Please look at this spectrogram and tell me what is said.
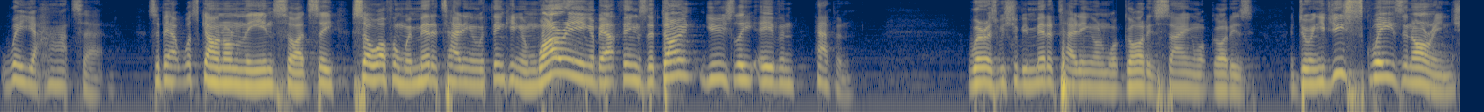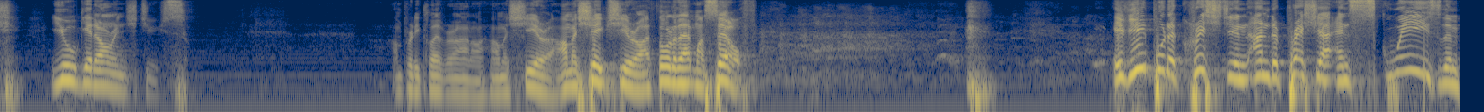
where your heart's at. It's about what's going on on the inside. See, so often we're meditating and we're thinking and worrying about things that don't usually even happen. Whereas we should be meditating on what God is saying, what God is doing. If you squeeze an orange, you'll get orange juice. I'm pretty clever, aren't I? I'm a shearer. I'm a sheep shearer. I thought of that myself. If you put a Christian under pressure and squeeze them,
